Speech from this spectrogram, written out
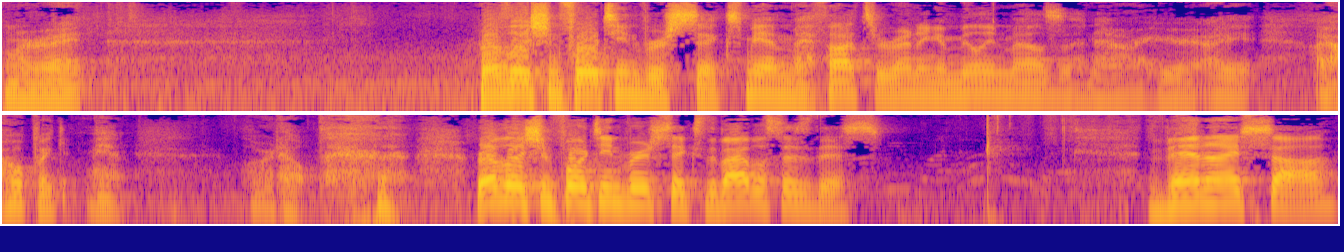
All right. Revelation 14, verse 6. Man, my thoughts are running a million miles an hour here. I, I hope I get, man, Lord help. Revelation 14, verse 6, the Bible says this Then I saw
